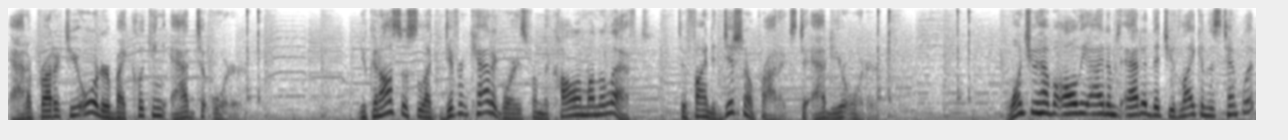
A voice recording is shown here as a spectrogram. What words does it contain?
Add a product to your order by clicking Add to Order. You can also select different categories from the column on the left to find additional products to add to your order. Once you have all the items added that you'd like in this template,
